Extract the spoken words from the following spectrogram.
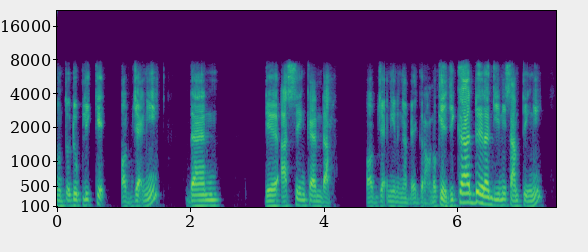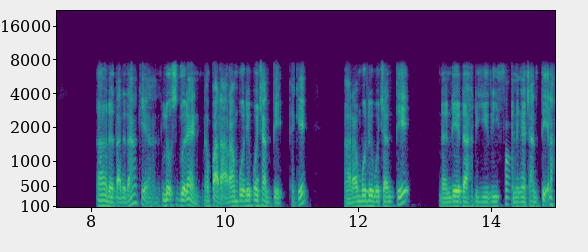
untuk duplicate objek ni. Dan dia asingkan dah objek ni dengan background. Okay, jika ada lagi ni something ni. Uh, dah tak ada dah. Okay, looks good kan? Nampak tak? Rambut dia pun cantik. Okay. Uh, rambut dia pun cantik. Dan dia dah di-refine dengan cantik lah.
